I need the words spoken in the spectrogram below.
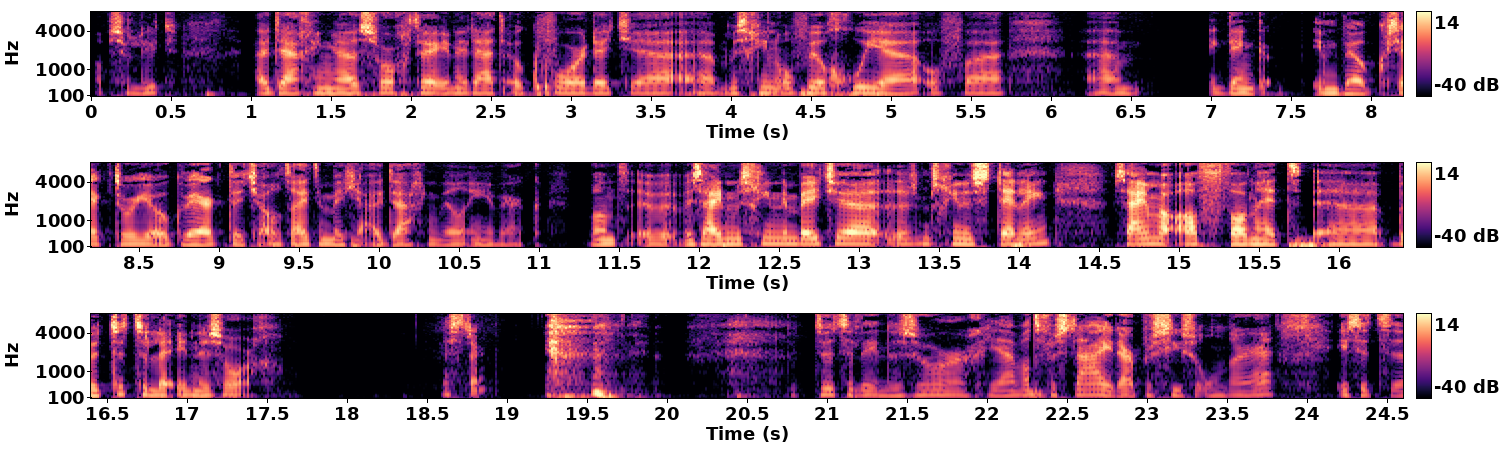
Absoluut. Uitdagingen zorgt er inderdaad ook voor dat je eh, misschien of wil groeien of eh, ehm, ik denk in welke sector je ook werkt, dat je altijd een beetje uitdaging wil in je werk. Want eh, we- zijn misschien een beetje, dat is misschien een stelling, zijn we af van het eh, betuttelen in de zorg. Esther? Betuttelen in de zorg. Ja, wat versta je daar precies onder? Hè? Is het eh,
